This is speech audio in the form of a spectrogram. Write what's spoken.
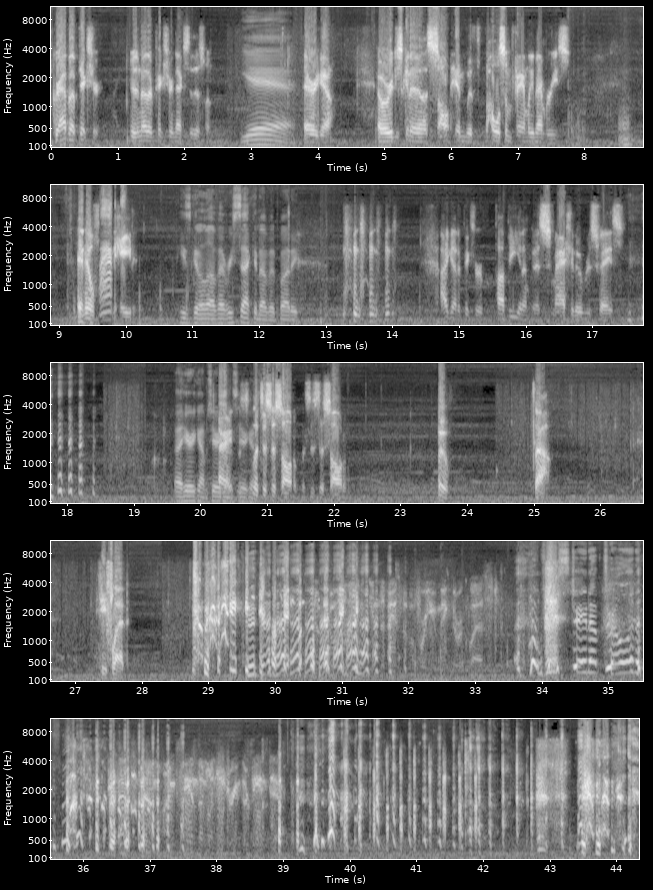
Grab a picture. There's another picture next to this one. Yeah. There we go. And we're just gonna assault him with wholesome family memories, and he'll hate it. He's gonna love every second of it, buddy. I got a picture of a puppy, and I'm gonna smash it over his face. Uh, here he comes. Here he All right, comes. Here let's, comes. let's just assault him. Let's just assault him. Boom. Oh. He fled. We're straight up trolling him. I'm seeing them on stream. They're being dicks.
